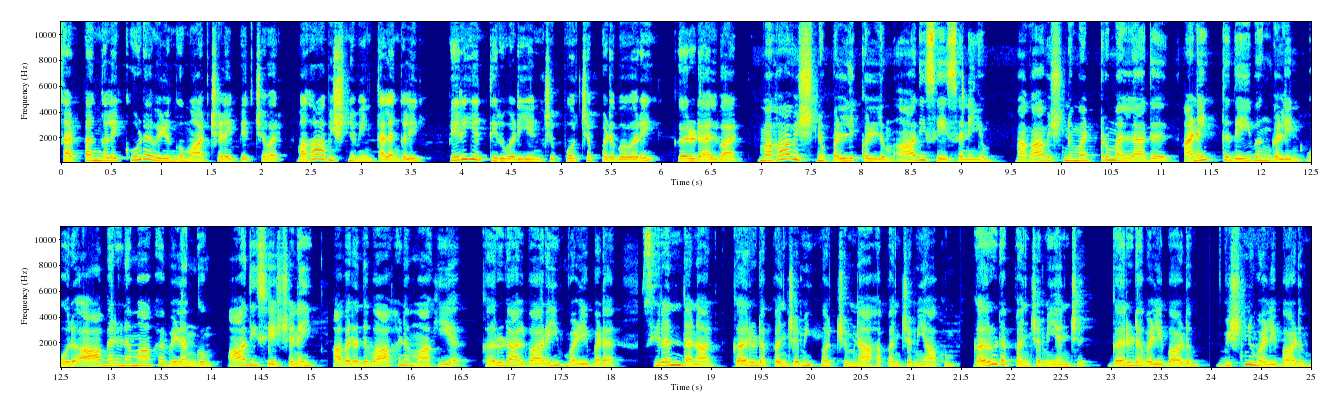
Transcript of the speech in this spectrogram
சர்ப்பங்களை கூட விழுங்கும் ஆற்றலை பெற்றவர். மகாவிஷ்ணுவின் தலங்களில் பெரிய திருவடி என்று போற்றப்படுபவரே கருடாழ்வார். மகாவிஷ்ணு பள்ளி கொள்ளும் ஆதிசேசனையும் மகாவிஷ்ணு மற்றும் அல்லாது அனைத்து தெய்வங்களின் ஒரு ஆபரணமாக விளங்கும் ஆதிசேஷனை அவரது வாகனமாகிய கருடாழ்வாரையும் வழிபட சிறந்த நாள் கருட பஞ்சமி மற்றும் நாக பஞ்சமி ஆகும். கருட பஞ்சமி அன்று கருட வழிபாடும் விஷ்ணு வழிபாடும்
